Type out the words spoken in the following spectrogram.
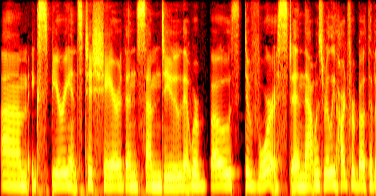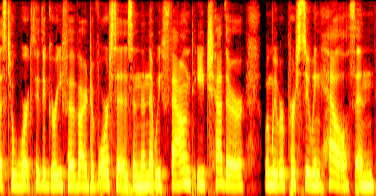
um, experience to share than some do, that we're both divorced. And that was really hard for both of us to work through the grief of our divorces. And then that we found each other when we were pursuing health and,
